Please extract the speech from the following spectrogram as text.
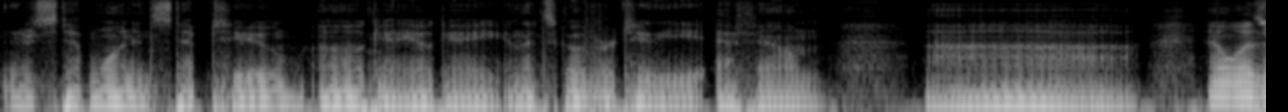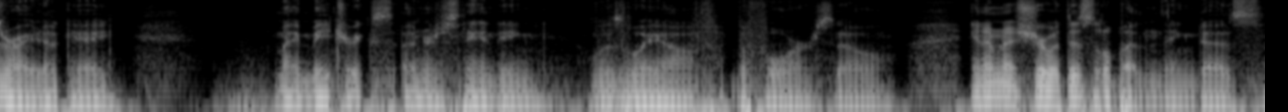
There's step one and step two. Okay, okay. And let's go over to the FM. Ah, I was right. Okay my matrix understanding was way off before, so and I'm not sure what this little button thing does.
